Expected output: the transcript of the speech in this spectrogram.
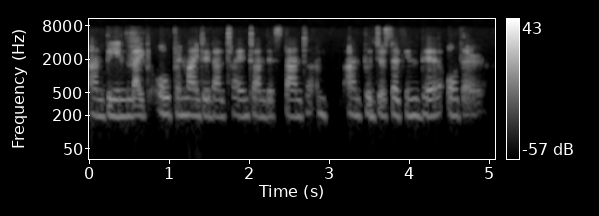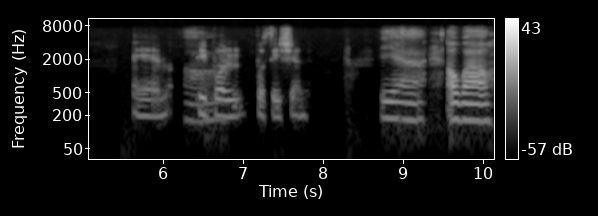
and being like open minded and trying to understand and, and put yourself in the other um, Oh. people position. Yeah. Oh, wow.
